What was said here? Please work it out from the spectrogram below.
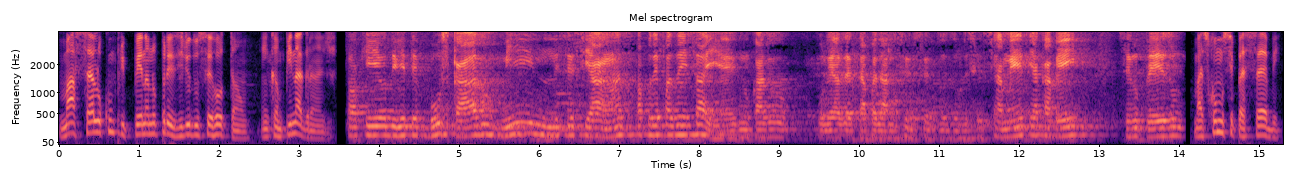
Marcelo cumpre pena no presídio do Serrotão, em Campina Grande. Só que eu devia ter buscado me licenciar antes para poder fazer isso aí. No caso, pulei as etapas do licenciamento e acabei sendo preso. Mas como se percebe,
